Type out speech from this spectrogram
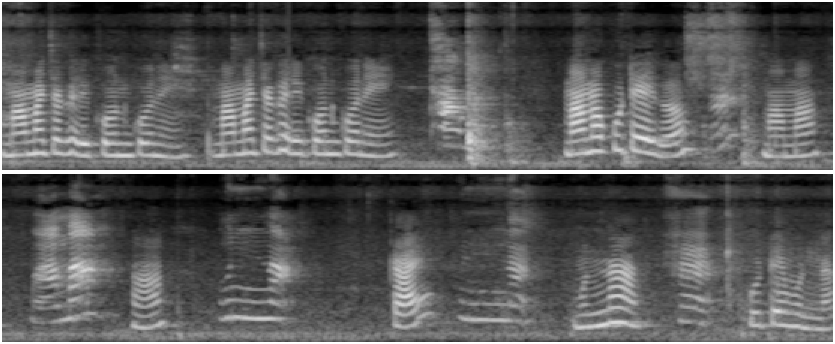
मामाच्या घरी कोण कोण आहे? मामाच्या घरी कोण कोण आहे? मामा कुठे आहे ग? मामा? हा? मुन्ना. काय? मुन्ना. मुन्ना? कुठे मुन्ना?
